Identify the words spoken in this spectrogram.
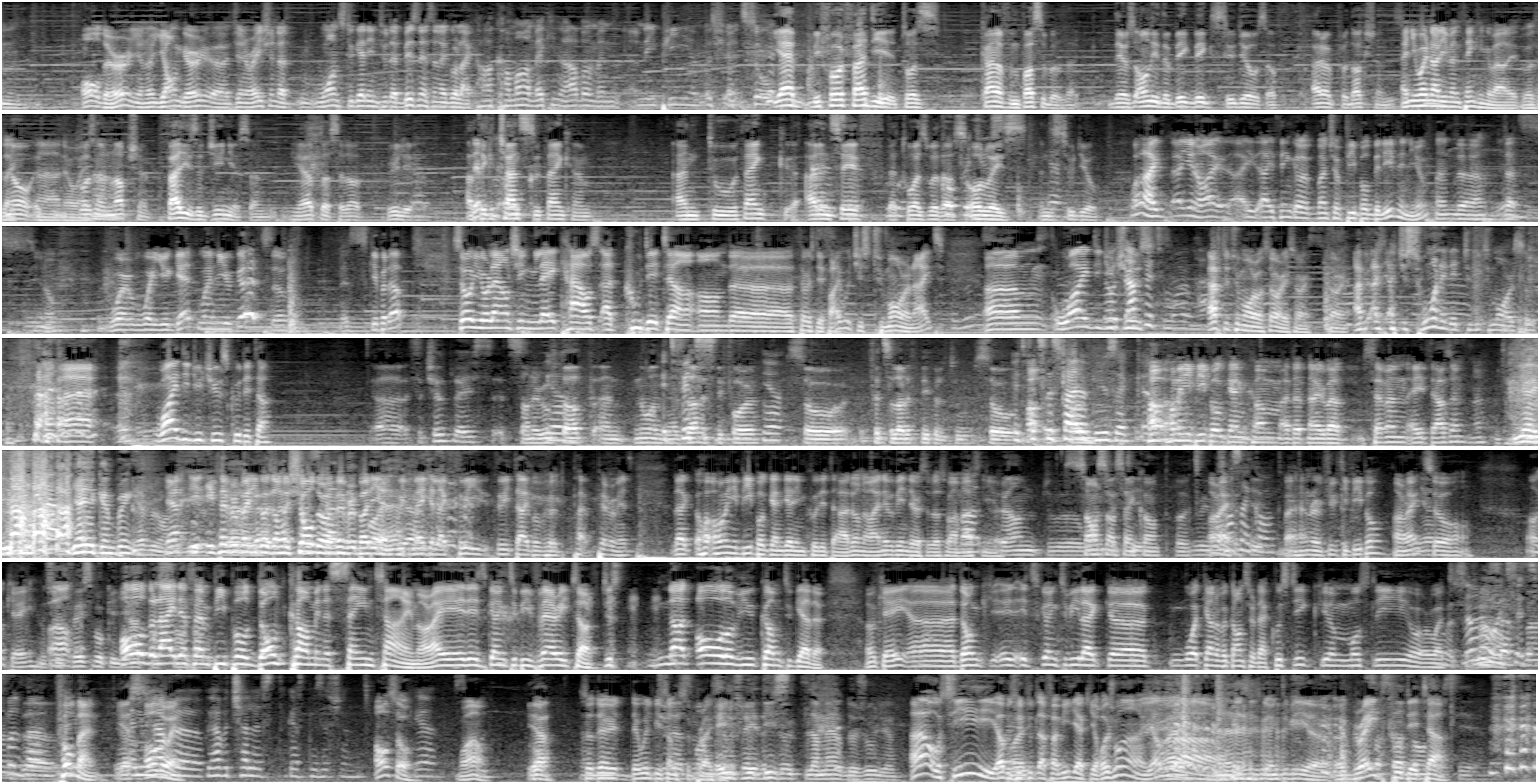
older, you know, younger uh, generation that wants to get into that business, and they go like, "Oh, come on, making an album and an EP and this shit." So Yeah, before Fadi, it was kind of impossible. Like, there's only the big, big studios of Arab productions. And you were not even thinking about it. It was like, no, it, "Ah, no it way." wasn't an option. Fadi's a genius, and he helped us a lot. Really, I'll take a chance to thank him, and to thank uh, Alan Alan Safe Saif, that was with us always in the studio. Well, I, I you know, I, I, I think a bunch of people believe in you, and uh, that's you know where where you get when you're good. So let's skip it up. So you're launching Lake House at Coup d'etat on the Thursday five, which is tomorrow night. Um, why did No, you choose after tomorrow. After tomorrow? Sorry, sorry, sorry. I, I, I just wanted it to be tomorrow. So uh, why did you choose Coup d'etat? Uh, it's a chill place. It's on a rooftop, and no one It has fits- done it before. Yeah. So it fits a lot of people too. So It fits the style of music. How, uh, how many people can come at that night? About seven, eight thousand? No? yeah, you can, yeah, you can bring everyone. Yeah, i- if everybody Yeah, goes on the shoulder of standing everybody point, and we make it like three three type of uh, pi- pyramids, like how, how many people can get in coup d'etat? I don't know. I've never been there, so that's why I'm About- asking you. around uh, 150. 150. Oh, it's- All right. 150. About 150 people. All right, Yeah. so okay. Sur Well, Facebook, il y a all the Light pourcent FM people don't come in the same time. All right, it is going to be very tough. Just not all of you come together. Okay, uh, don't. It, it's going to be like uh, what kind of a concert? Acoustic uh, mostly, or what? it's No, a no, full it's- band, it's full uh, band. Full band. Yes. and we all the have way. a we have a cellist guest musician. Also, Yeah. wow. cool. Yeah, So there there will be some Julia's surprises. Et une Play the flûtiste, la mère de Julia. Ah aussi, ah, bah, c'est Ouais. toute la famille qui rejoint. Yallah, this is going to be a, a great coup d'état.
